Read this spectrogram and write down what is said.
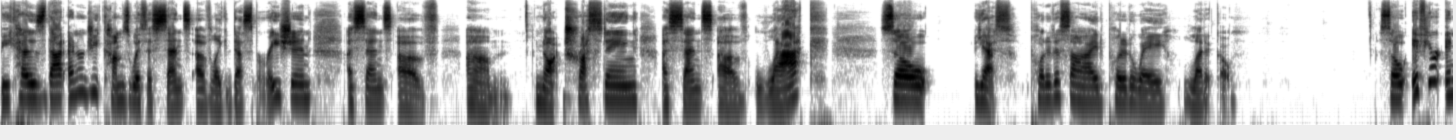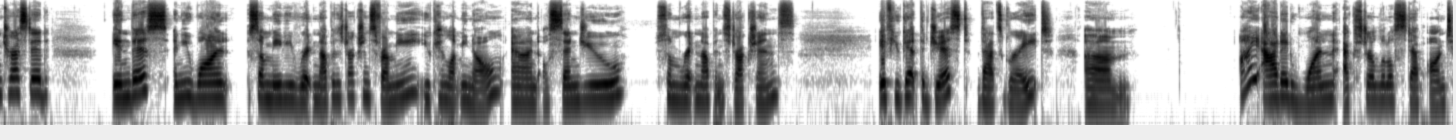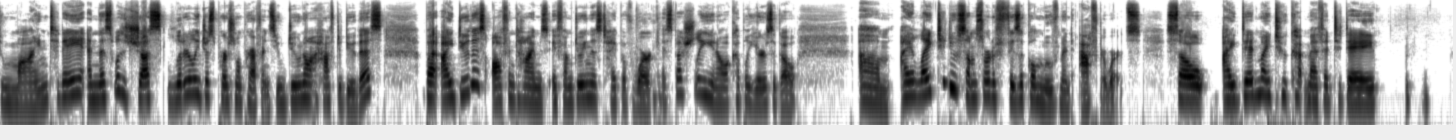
because that energy comes with a sense of like desperation, a sense of um, not trusting, a sense of lack. So, yes, put it aside, put it away, let it go. So, if you're interested in this and you want some maybe written up instructions from me, you can let me know and I'll send you some written up instructions. If you get the gist, that's great. Um, I added one extra little step onto mine today, and this was just literally just personal preference. You do not have to do this, but I do this oftentimes if I'm doing this type of work, especially, you know, a couple years ago. Um, I like to do some sort of physical movement afterwards. So I did my two cup method today,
